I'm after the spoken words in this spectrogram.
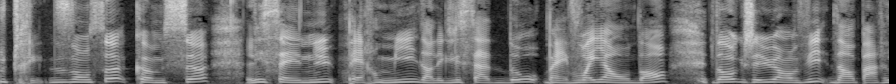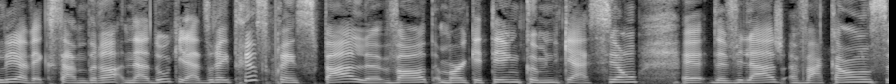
outrés, disons ça comme ça. Les seins nus permis dans les glissades d'eau, ben voyons donc. Donc, j'ai eu envie d'en parler avec Sandra Nadeau, qui est la directrice principale vente, marketing, communication euh, de Village Vacances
